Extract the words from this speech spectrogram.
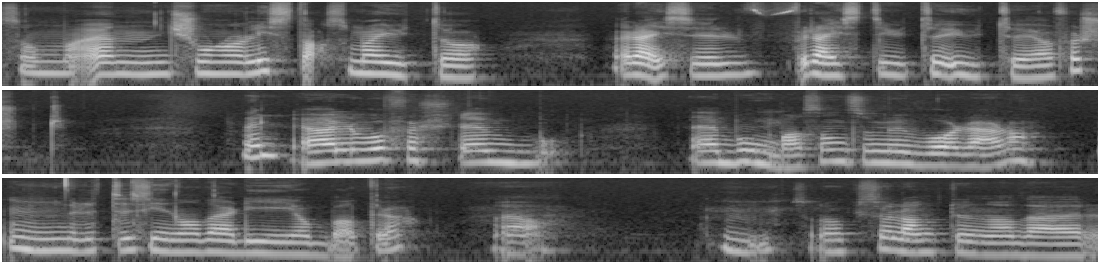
Som en journalist da, som er ute og reiser, reiste ut til Utøya først. vel? Ja, eller vår første bo eh, bomba sånn, som var der, da. Mm, rett ved siden av der de jobba, tror jeg. Ja. Mm. Så det var ikke så langt unna der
